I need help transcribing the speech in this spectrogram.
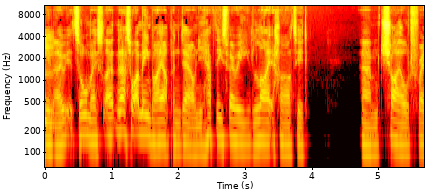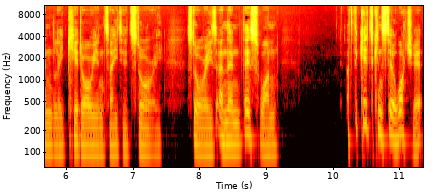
You know, it's almost that's what I mean by up and down. You have these very light-hearted, um, child-friendly, kid-orientated story stories, and then this one, the kids can still watch it.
